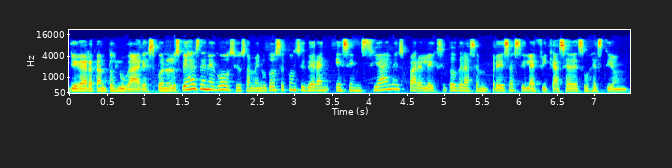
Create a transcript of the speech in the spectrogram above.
llegara a tantos lugares. Bueno, los viajes de negocios a menudo se consideran esenciales para el éxito de las empresas y la eficacia de su gestión.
